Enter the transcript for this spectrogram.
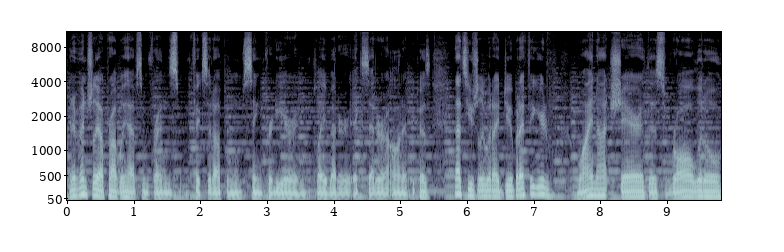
and eventually I'll probably have some friends fix it up and sing prettier and play better, etc. on it because that's usually what I do. But I figured why not share this raw little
